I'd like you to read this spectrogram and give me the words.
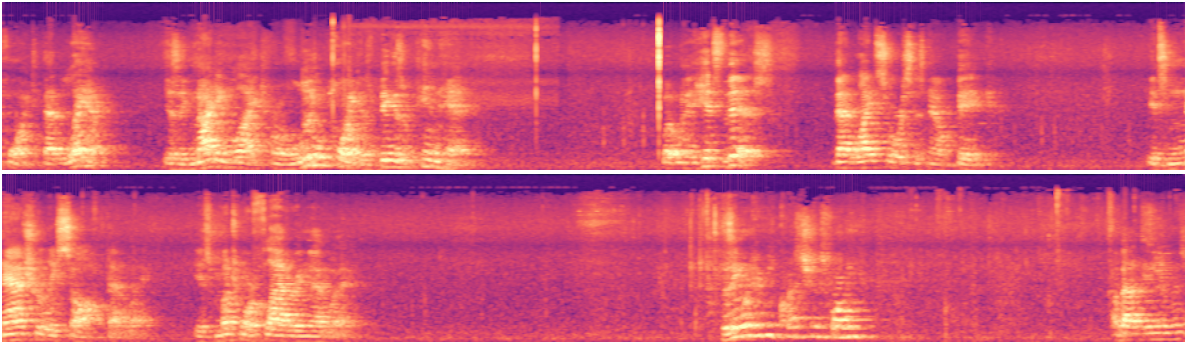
point. That lamp is igniting light from a little point as big as a pinhead. But when it hits this, that light source is now big. It's naturally soft that way. It's much more flattering that way. Does anyone have any questions for me? About any of this?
